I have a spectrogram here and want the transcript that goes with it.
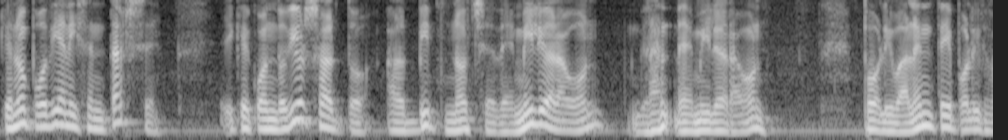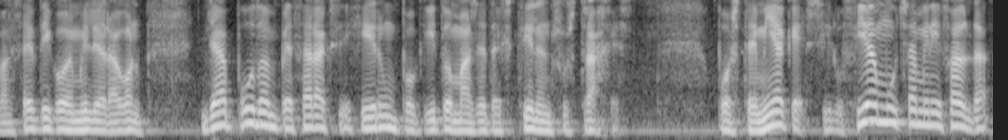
que no podía ni sentarse, y que cuando dio el salto al VIP Noche de Emilio Aragón, grande Emilio Aragón, polivalente y polifacético Emilio Aragón, ya pudo empezar a exigir un poquito más de textil en sus trajes, pues temía que si lucía mucha minifalda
